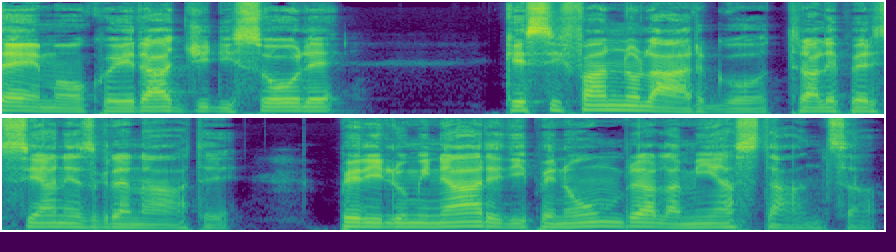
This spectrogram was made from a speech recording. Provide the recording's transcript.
Temo quei raggi di sole che si fanno largo tra le persiane sgranate per illuminare di penombra la mia stanza.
